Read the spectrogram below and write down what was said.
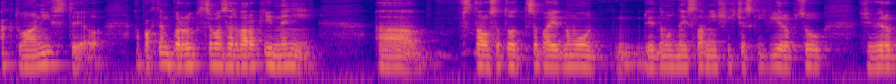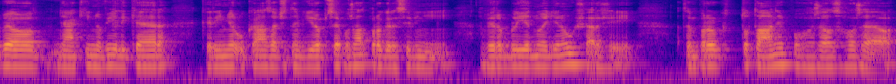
aktuální styl. A pak ten produkt třeba za dva roky není. A stalo se to třeba jednomu, jednomu z nejslavnějších českých výrobců, že vyrobil nějaký nový likér, který měl ukázat, že ten výrobce je pořád progresivní a vyrobil jednu jedinou šarži a ten produkt totálně pohořel, zhořel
